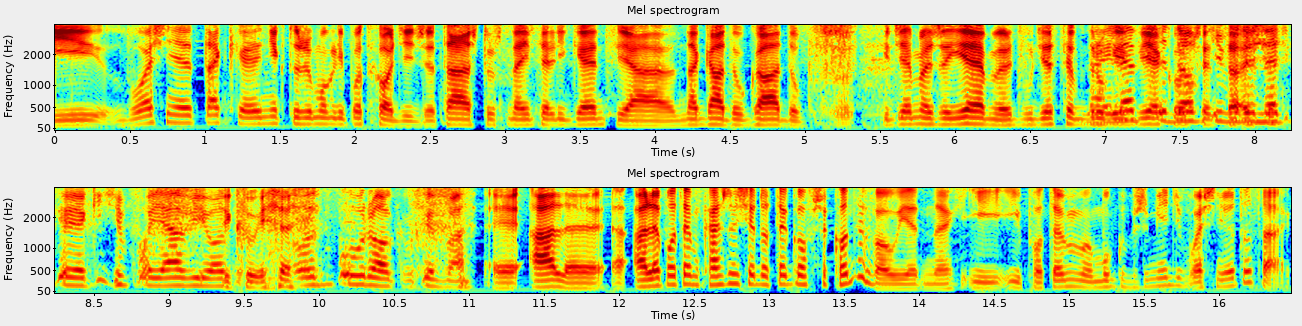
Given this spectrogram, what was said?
I właśnie tak e, niektórzy mogli podchodzić, że ta sztuczna inteligencja na gadu gadu, pff, gdzie my żyjemy w XXI Najlepszy wieku czy coś. ryneczka, jaki się pojawił od, Dziękuję. od pół roku chyba. E, Ale, ale potem każdy się do tego przekonywał jednak i, i potem mógł brzmieć właśnie to tak.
